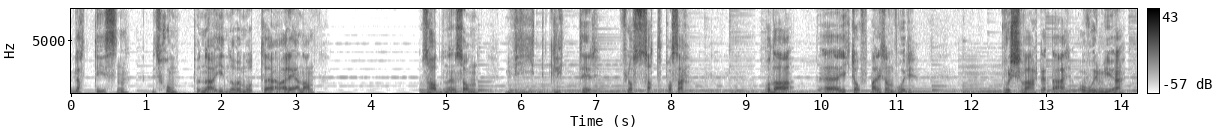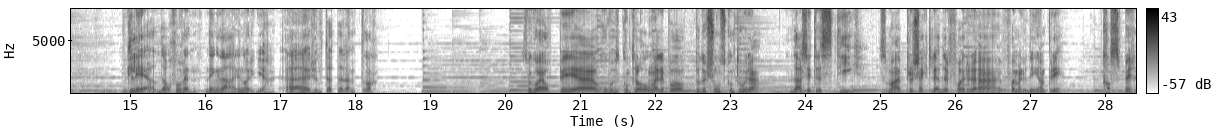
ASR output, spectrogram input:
glattisen, litt humpende innover mot arenaen. Og så hadde hun en sånn hvit glitterflosshatt på seg. Og da eh, gikk det opp for meg liksom hvor, hvor, svært dette er, og hvor mye glede og forventning det er i Norge eh, rundt dette eventet. da. Så går jeg opp i eh, hovedkontrollen, eller på produksjonskontoret. Der sitter Stig, som er prosjektleder for, eh, for Melodi Grand Prix. Kasper,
